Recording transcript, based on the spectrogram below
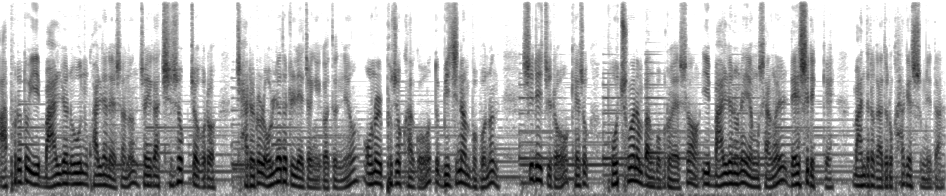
앞으로도 이 말년 운 관련해서는 저희가 지속적으로 자료를 올려드릴 예정이거든요. 오늘 부족하고 또 미진한 부분은 시리즈로 계속 보충하는 방법으로 해서 이 말년 운의 영상을 내실 있게 만들어 가도록 하겠습니다.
